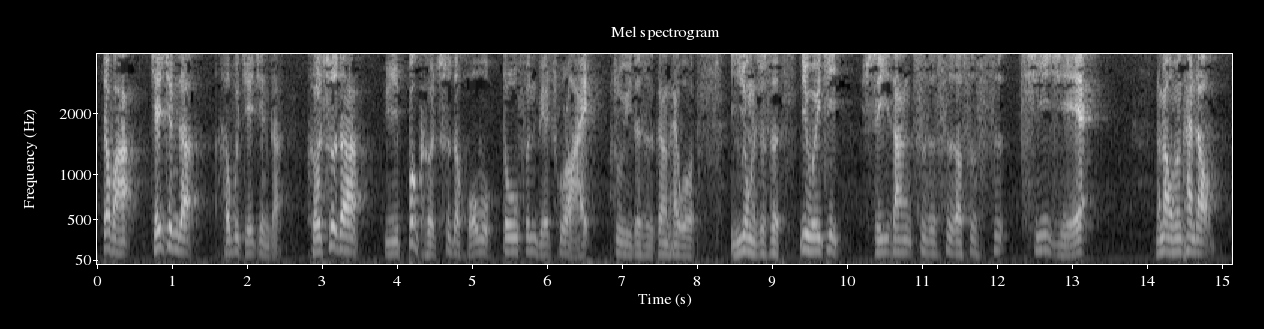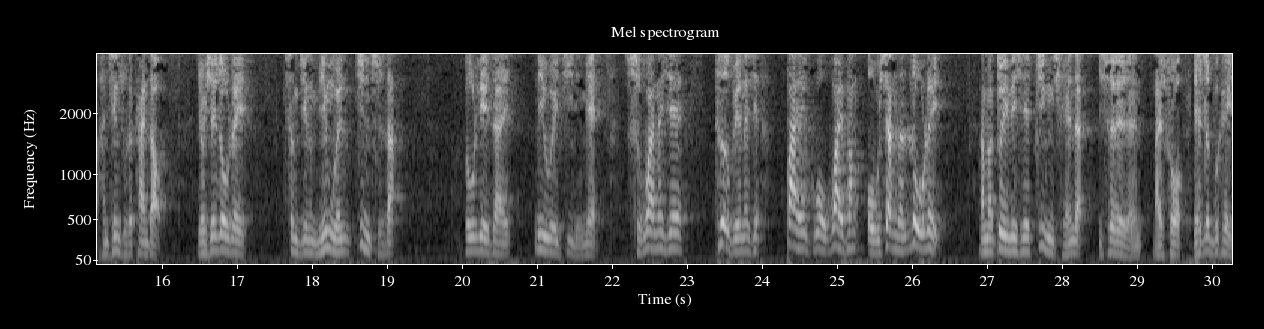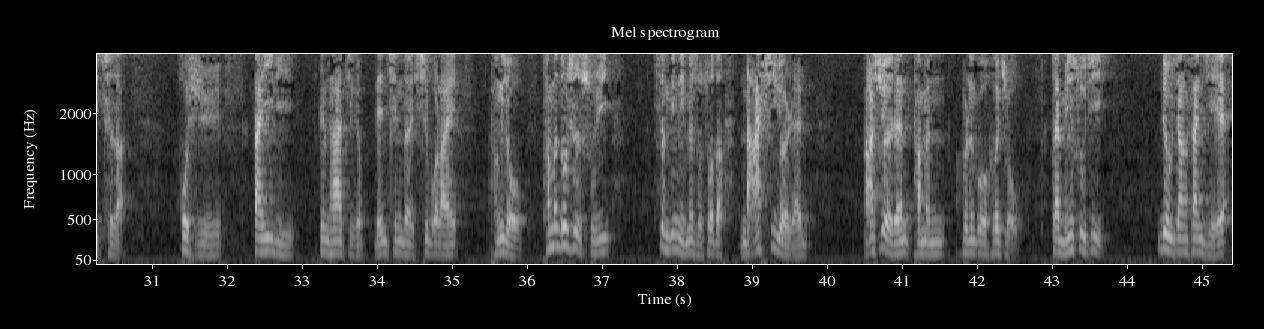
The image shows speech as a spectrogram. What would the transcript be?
要把洁净的和不洁净的、可吃的与不可吃的活物都分别出来。注意，这是刚才我引用的，就是利未记十一章四十四到四十四七节。那么我们看到很清楚的看到，有些肉类圣经明文禁止的，都列在利未记里面。此外，那些特别那些。拜过外邦偶像的肉类，那么对那些敬虔的以色列人来说也是不可以吃的。或许但伊里跟他几个年轻的希伯来朋友，他们都是属于圣经里面所说的拿西尔人。拿西尔人他们不能够喝酒，在民数记六章三节，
